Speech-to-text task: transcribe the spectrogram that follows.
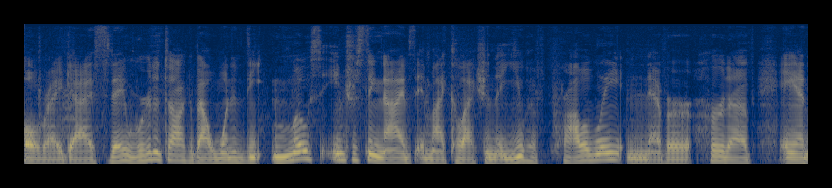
Alright guys, today we're going to talk about one of the most interesting knives in my collection that you have probably never heard of and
